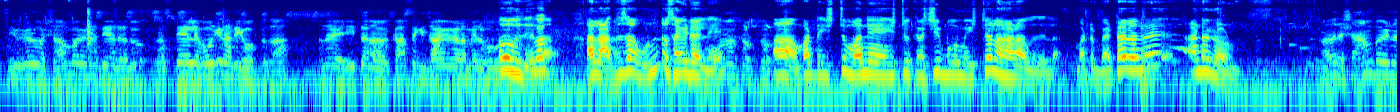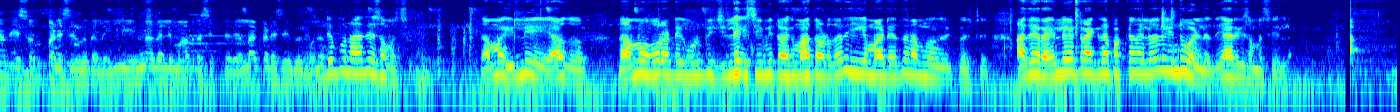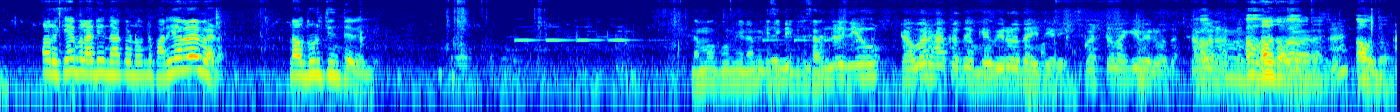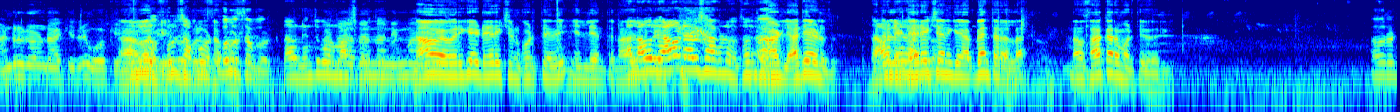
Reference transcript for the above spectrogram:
ನೀವು ಹೇಳುವ ಶಾಂಭವಿ ನದಿ ಅದ್ರದ್ದು ರಸ್ತೆಯಲ್ಲೇ ಹೋಗಿ ನದಿಗೆ ಹೋಗ್ತದಾ? ಅಂದ್ರೆ ಈ ತರ ಖಾಸಗಿ ಜಾಗಗಳ ಮೇಲೆ ಹೋಗಿ ಹೋಗುದಿಲ್ಲ. ಅಲ್ಲ ಅದು ಸಹ ಉಂಟು ಸೈಡಲ್ಲಿ ಹಾ ಬಟ್ ಇಷ್ಟು ಮನೆ ಇಷ್ಟು ಕೃಷಿ ಭೂಮಿ ಇಷ್ಟೆಲ್ಲ ಹಾಳಾಗುದಿಲ್ಲ. ಬಟ್ ಬೆಟರ್ ಅಂದ್ರೆ ಅಂಡರ್ಗ್ರೌಂಡ್ ಆದ್ರೆ ನದಿ ಸ್ವಲ್ಪನೇ ಸಿಗುದಲ್ಲ. ಇಲ್ಲಿ ಇನ್ನದಲ್ಲಿ ಮಾತ್ರ ಸಿಗ್ತದೆ. ಎಲ್ಲ ಕಡೆ ಸಿಗುದಿಲ್ಲ. ಒಂದೇ ಪುನಃ ಅದೇ ಸಮಸ್ಯೆ. ನಮ್ಮ ಇಲ್ಲಿ ಯಾವುದು ನಮ್ಮ ಹೋರಾಟಕ್ಕೆ ಉಡುಪಿ ಜಿಲ್ಲೆಗೆ ಸೀಮಿತವಾಗಿ ಮಾತಾಡೋದಾದ್ರೆ ಹೀಗೆ ಮಾಡಿ ಅಂತ ನಮ್ದು ಒಂದು ರಿಕ್ವೆಸ್ಟ್ ಅದೇ ರೈಲ್ವೆ ಟ್ರ್ಯಾಕಿನ ಪಕ್ಕದಲ್ಲಿ ಹೋದ್ರೆ ಇನ್ನೂ ಒಳ್ಳೇದು. ಯಾರಿಗೂ ಸಮಸ್ಯೆ ಇಲ್ಲ. ಅವರು ಕೇಬಲ್ ಅಡಿಯಿಂದ ಹಾಕೊಂಡು ಹೋಗ್ಲಿ. ಪರಿಹಾರವೇ ಬೇಡ. ನಾವು ದುಡ್ಡು ತಿಂತೇವೆ ಇಲ್ಲಿ. ನಮ್ಮ ಭೂಮಿ ನಮಗೆ ಸಿಕ್ಕಿದ್ರೆ ಸಾಕು. ಅಂದ್ರೆ ನೀವು ಟವರ್ ಹಾಕೋದಕ್ಕೆ ವಿರೋಧ ಇದ್ದೀರಿ. ಸ್ಪಷ್ಟವಾಗಿ ವಿರೋಧ. ಟವರ್ ಹಾಕೋದು. ಹೌದು. ಹೌದು ಹೌದು ಅಂಡರ್ ಗ್ರೌಂಡ್ ಹಾಕಿದ್ರೆ ಓಕೆ ಹಾ, full support full full support support. ನಾವು ನಿಂತ್ಕೊಂಡು ಅದನ್ನ ನಿಮ್ಮ ನಾವು ಅವರಿಗೆ ಡೈರೆಕ್ಷನ್ ಕೊಡ್ತೇವೆ ಇಲ್ಲಿ ಅಂತ ಅಲ್ಲ ನಾವು ಅವ್ರು ಯಾವ ಡೈರೆಕ್ಷನ್ ಹಾಕೊಂಡು ತೊಂದ್ರೆ ಮಾಡ್ಲಿ ಅದೇ ಹೇಳುದು. ಅದರಲ್ಲಿ ಡೈರೆಕ್ಷನ್ಗೆ ಅಭ್ಯಂತರ ಅಲ್ಲ. ನಾವು ಸಹಕಾರ ಮಾಡ್ತೇವೆ ಅವರಿಗೆ. ಅವರು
